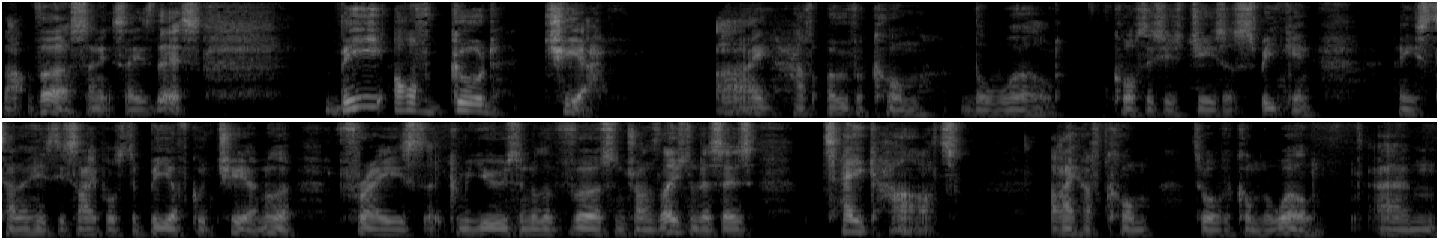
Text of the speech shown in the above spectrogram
that verse. And it says this Be of good cheer, I have overcome the world. Of course, this is Jesus speaking. He's telling his disciples to be of good cheer. Another phrase that can be used, another verse and translation of this says, Take heart I have come to overcome the world. Um,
